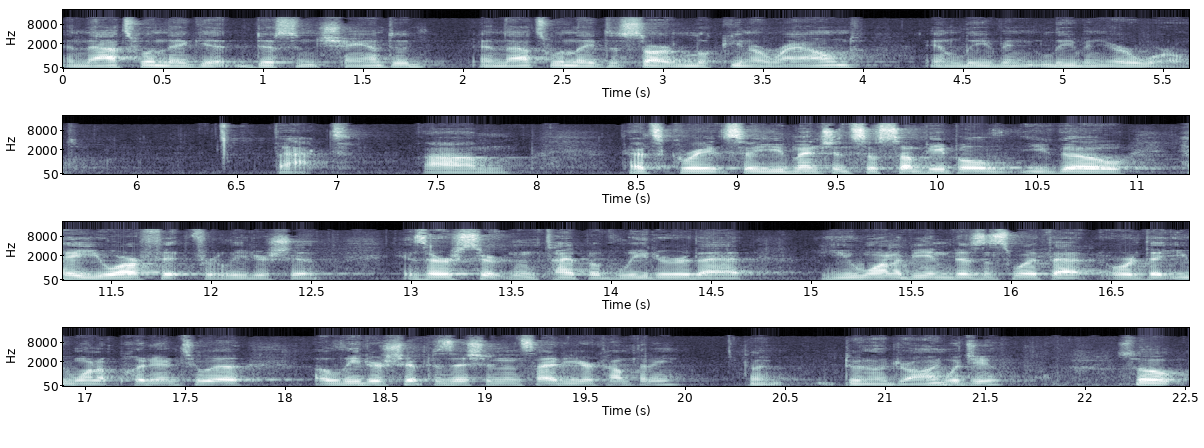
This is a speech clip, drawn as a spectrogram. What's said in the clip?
and that's when they get disenchanted and that's when they just start looking around and leaving leaving your world. Fact. Um, that's great. So you mentioned so some people you go, hey, you are fit for leadership. Is there a certain type of leader that you want to be in business with that or that you want to put into a, a leadership position inside of your company? Do another drawing? Would you? So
